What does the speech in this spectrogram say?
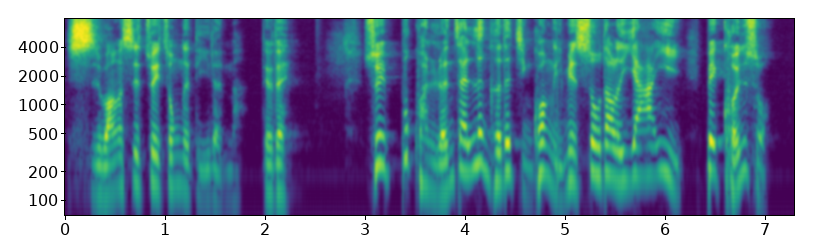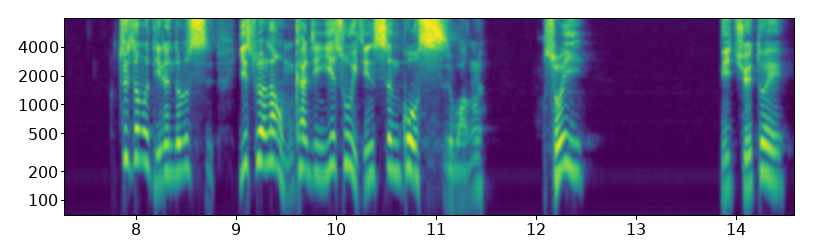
死亡是最终的敌人嘛？对不对？所以不管人在任何的境况里面受到了压抑、被捆锁，最终的敌人都是死。耶稣要让我们看见，耶稣已经胜过死亡了。所以你绝对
